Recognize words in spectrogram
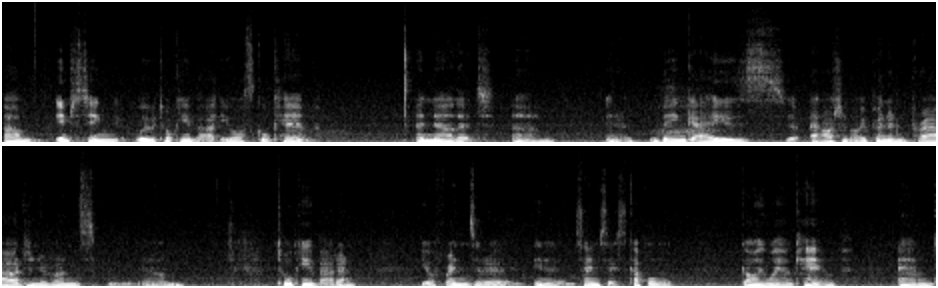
Um, interesting, we were talking about your school camp, and now that um, you know being gay is out and open and proud, and everyone's um, talking about it, your friends that are in a same-sex couple going away on camp and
